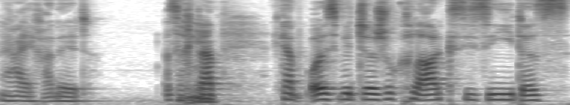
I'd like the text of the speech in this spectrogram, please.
Ja, ich auch nicht. Also ich glaube, ja. ich glaube, uns wird schon klar gewesen sein, dass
